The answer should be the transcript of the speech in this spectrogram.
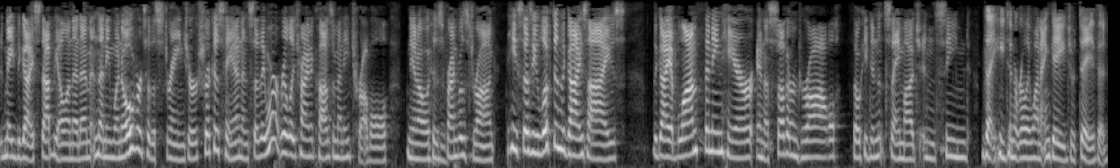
made the guy stop yelling at him, and then he went over to the stranger, shook his hand, and said they weren't really trying to cause him any trouble. You know, his friend was drunk. He says he looked in the guy's eyes. The guy had blonde, thinning hair and a southern drawl, though he didn't say much and seemed that he didn't really want to engage with David.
